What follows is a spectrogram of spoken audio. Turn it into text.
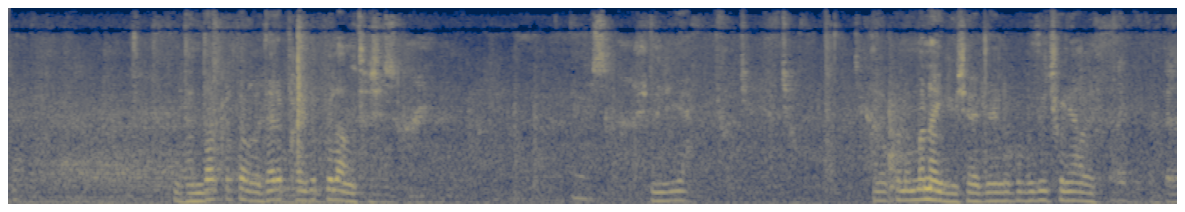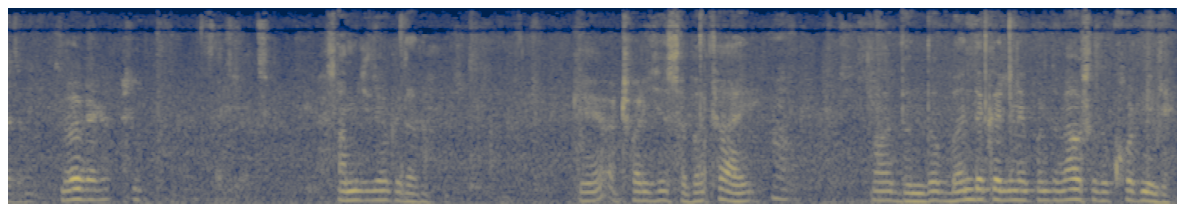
છે ધંધા કરતાં વધારે ફાયદો પેલામાં થશે આ લોકોને મનાઈ ગયું છે એટલે એ લોકો બધું છોડી આવે બરાબર કાકા સ્વામીજી જેવું કહેતા હતા કે અઠવાડિયે સભા થાય તો ધંધો બંધ કરીને પણ તમે આવશો તો ખોટ નહીં જાય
